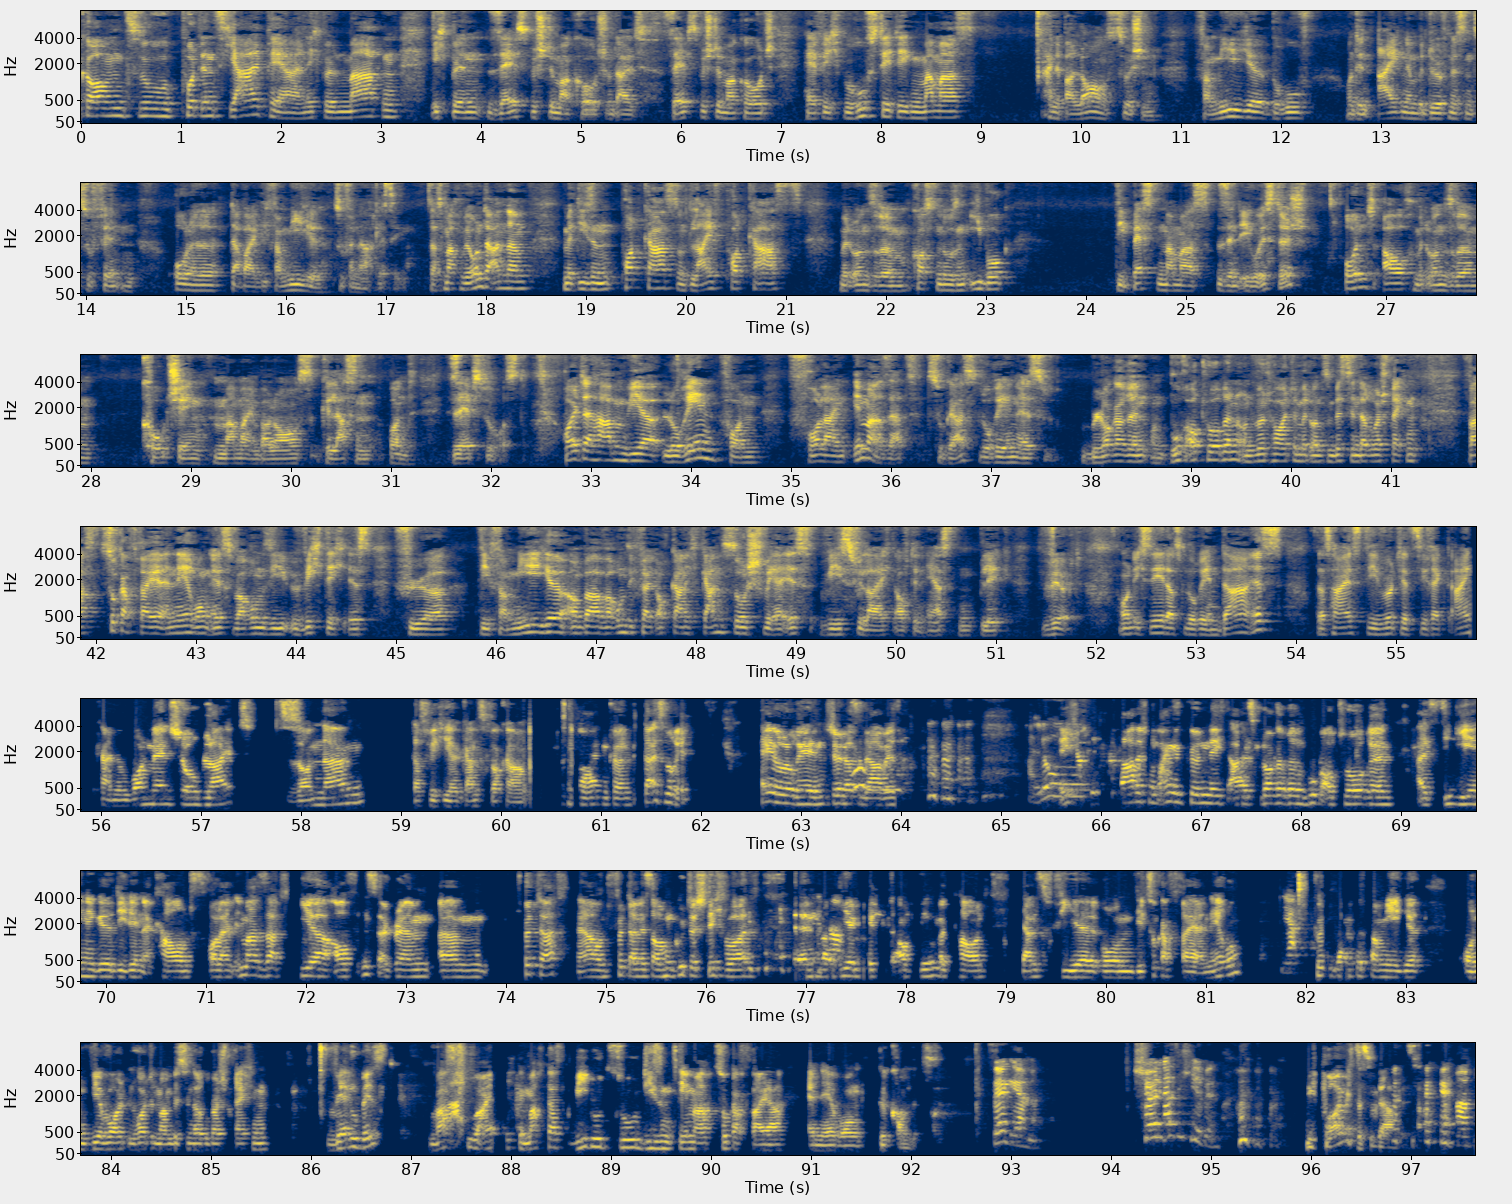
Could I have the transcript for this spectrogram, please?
willkommen zu Potenzialperlen. Ich bin Martin, ich bin Selbstbestimmer-Coach und als Selbstbestimmer-Coach helfe ich berufstätigen Mamas, eine Balance zwischen Familie, Beruf und den eigenen Bedürfnissen zu finden, ohne dabei die Familie zu vernachlässigen. Das machen wir unter anderem mit diesen Podcasts und Live-Podcasts, mit unserem kostenlosen E-Book Die besten Mamas sind egoistisch und auch mit unserem Coaching Mama in Balance gelassen und selbstbewusst. Heute haben wir Lorraine von Fräulein Immersatt zu Gast. Lorraine ist Bloggerin und Buchautorin und wird heute mit uns ein bisschen darüber sprechen, was zuckerfreie Ernährung ist, warum sie wichtig ist für die Familie, aber warum sie vielleicht auch gar nicht ganz so schwer ist, wie es vielleicht auf den ersten Blick wirkt. Und ich sehe, dass Lorraine da ist. Das heißt, die wird jetzt direkt ein. Keine One-Man-Show bleibt, sondern dass wir hier ganz locker verhalten können. Da ist Lorraine. Hey Lorraine, schön, dass du da bist. Hallo. Ich habe dich gerade schon angekündigt als Bloggerin, Buchautorin, als diejenige, die den Account Fräulein Immersatt hier auf Instagram ähm, füttert. Ja, und füttern ist auch ein gutes Stichwort, denn bei dir geht es auf dem Account ganz viel um die zuckerfreie Ernährung Ja. für die ganze Familie. Und wir wollten heute mal ein bisschen darüber sprechen, wer du bist, was du eigentlich gemacht hast, wie du zu diesem Thema zuckerfreier Ernährung gekommen bist. Sehr gerne. Schön, dass ich hier bin. Ich freue mich, dass du da bist. ja.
